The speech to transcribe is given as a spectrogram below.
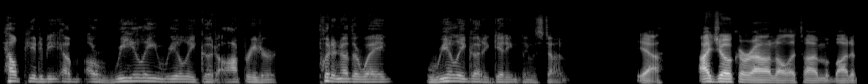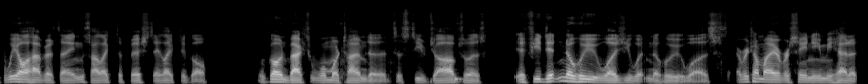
help you to become a really, really good operator. Put another way, really good at getting things done. Yeah. I joke around all the time about it. We all have our things. I like to fish. They like to golf. Well, going back to one more time to, to Steve Jobs mm-hmm. was if you didn't know who he was, you wouldn't know who he was. Every time I ever seen him, he had a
